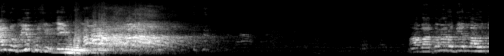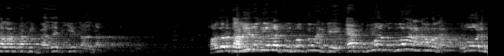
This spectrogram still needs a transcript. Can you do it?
আই নবীও খুশি হয়ে যাবে। মা বাতমা রদি আল্লাহ তালান কা ফিট বাজায় দিয়ে দরজা। হজরত আলী রদি আল্লাহ টুকো মারকে এক দুয়া দুয়া মারা না বলে ও বলেন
